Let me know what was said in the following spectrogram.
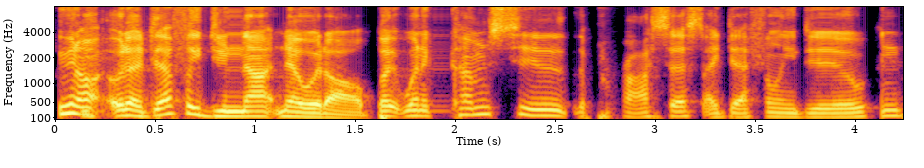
You know, I definitely do not know it all. But when it comes to the process, I definitely do. And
